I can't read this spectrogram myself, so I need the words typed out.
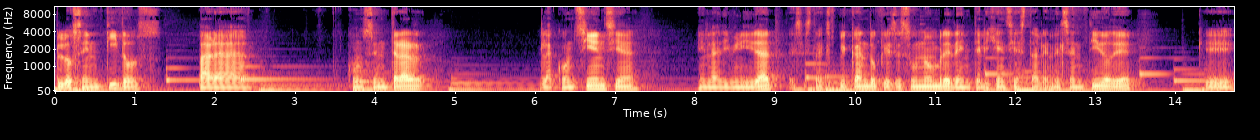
los sentidos para concentrar la conciencia en la divinidad, se está explicando que ese es un nombre de inteligencia estable, en el sentido de que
